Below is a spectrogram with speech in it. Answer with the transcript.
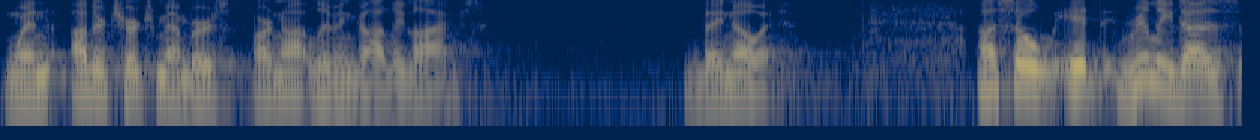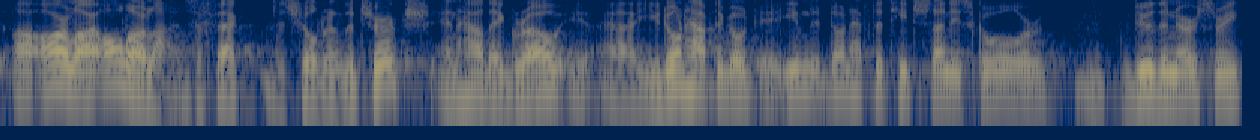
when other church members are not living godly lives. They know it. Uh, so it really does, uh, our, all our lives affect the children of the church and how they grow. Uh, you don't have to go, even don't have to teach Sunday school or do the nursery.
